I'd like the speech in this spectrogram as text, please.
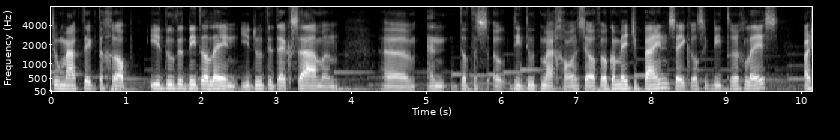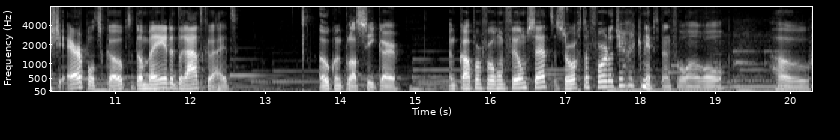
toen maakte ik de grap. Je doet het niet alleen, je doet dit examen. Um, en dat is ook, die doet mij gewoon zelf ook een beetje pijn. Zeker als ik die teruglees. Als je AirPods koopt, dan ben je de draad kwijt. Ook een klassieker. Een kapper voor een filmset zorgt ervoor dat je geknipt bent voor een rol. Oh,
